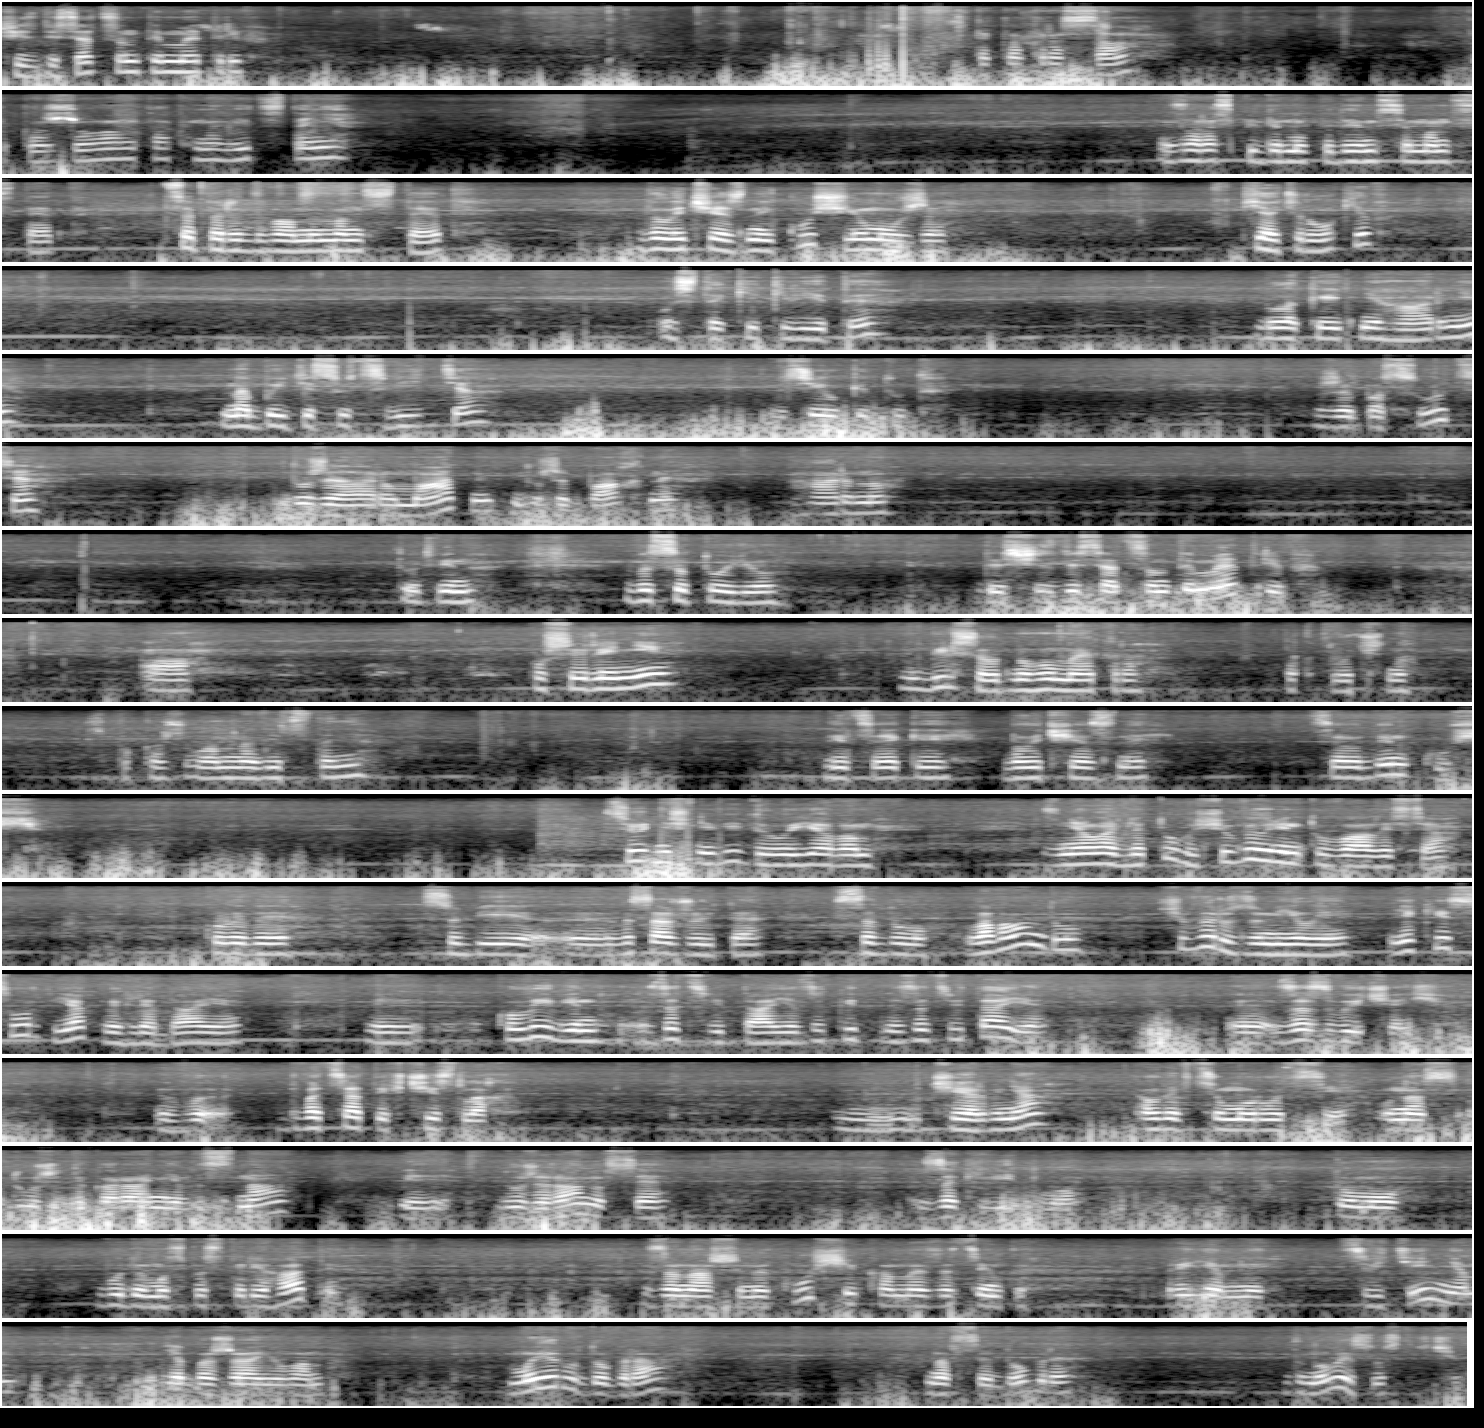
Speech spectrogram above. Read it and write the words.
60 Така краса. Покажу вам так на відстані. Зараз підемо подивимося манстет. Це перед вами манстет. Величезний кущ, йому вже 5 років. Ось такі квіти. Блакитні, гарні, набиті суцвіття. Бджілки тут вже пасуться. Дуже ароматний, дуже пахне гарно. Тут він висотою десь 60 сантиметрів, а по ширині більше одного метра. Так точно. Покажу вам на відстані. Дивіться, який величезний. Це один кущ. Сьогоднішнє відео я вам зняла для того, щоб ви орієнтувалися, коли ви собі е, висаджуєте в саду лаванду, щоб ви розуміли, який сорт як виглядає, е, коли він зацвітає. Зацвітає е, зазвичай в 20-х числах червня, але в цьому році у нас дуже така рання весна і дуже рано все заквітло. Тому будемо спостерігати за нашими кущиками, за цим приємним цвітінням. Я бажаю вам миру, добра, на все добре. До нової зустрічі!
